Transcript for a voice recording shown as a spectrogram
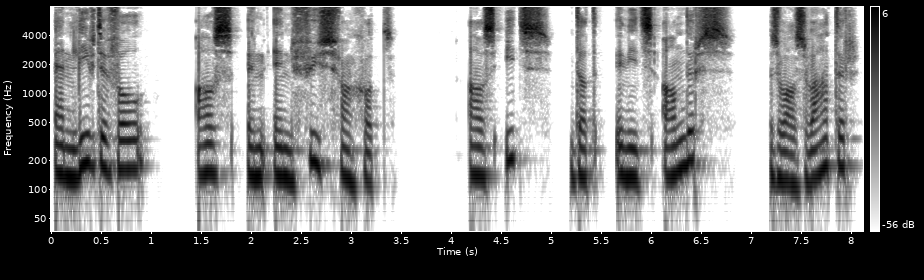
en liefdevol als een infuus van God, als iets dat in iets anders, zoals water,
